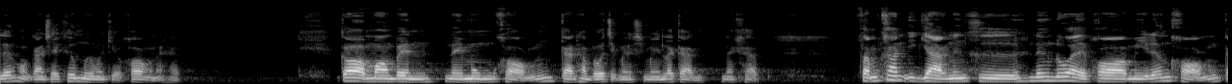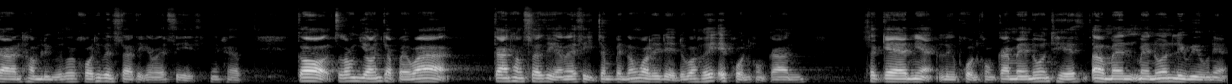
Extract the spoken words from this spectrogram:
เรื่องของการใช้เครื่องมือมาเกี่ยวข้องนะครับ ก็มองเป็นในมุมของการทำโปรเจกต์แมネจเมนต์ละกันนะครับสำคัญอีกอย่างหนึ่งคือเนื่องด้วยพอมีเรื่องของการทำรีวิวโค้ดที่เป็น static analysis นะครับ ก็จะต้องย้อนกลับไปว่าการทำ static analysis จำเป็นต้อง validate ด้วยว่า เฮ้ย ไอผลของการสแกนเนี่ย หรือผลของการ manual test เอ่อ manual review เนี่ย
